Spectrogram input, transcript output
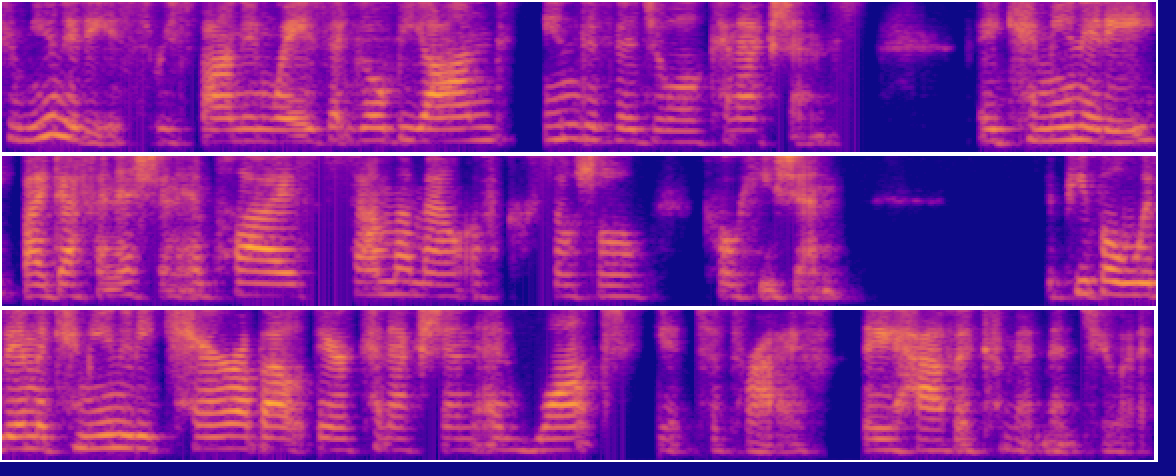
communities respond in ways that go beyond individual connections. A community, by definition, implies some amount of social cohesion. The people within the community care about their connection and want it to thrive. They have a commitment to it.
